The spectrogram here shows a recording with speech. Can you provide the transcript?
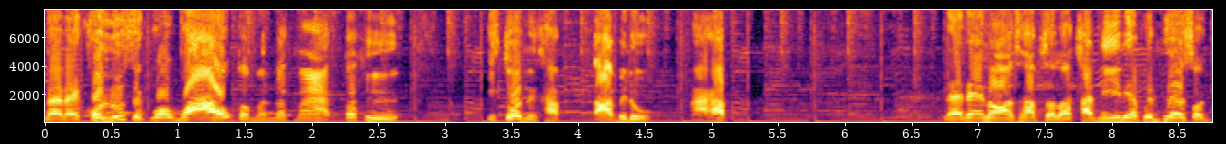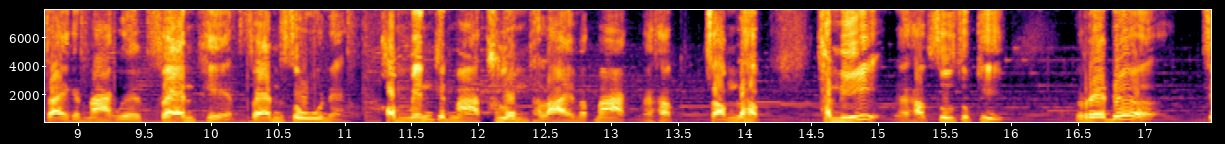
หลายๆ คนรู้สึกว่าว้าวกับมันมากๆ ก็คืออีกตัวหนึ่งครับ ตามไปดูมาครับ และแน่นอนครับสำหรับคันนี้เนี่ยเพื่อนๆสนใจกันมากเลย แฟนเพจแฟนซูเนี่ยคอมเมนต์กันมาถล่มทลายมากๆนะครับสำหรับคันนี้นะครับ Suzuki Raider J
